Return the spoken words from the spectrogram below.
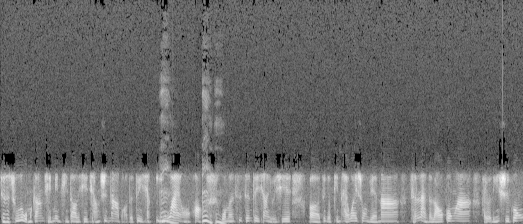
就是除了我们刚刚前面提到的一些强制纳保的对象以外哦，哈、我们是针对像有一些呃这个平台外送员啊、承揽的劳工啊，还有临时工，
